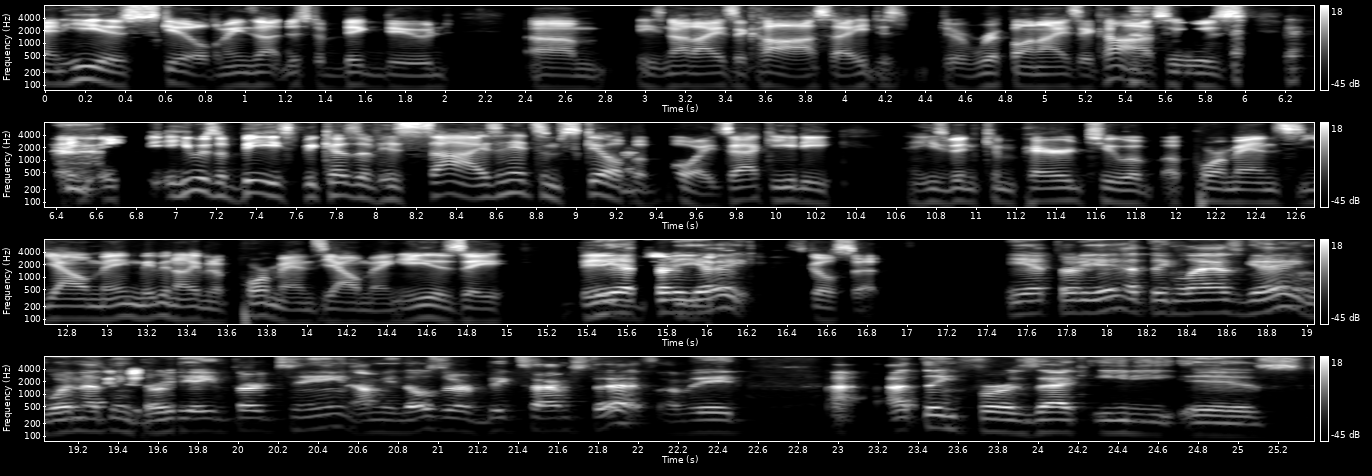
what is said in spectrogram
and he is skilled. I mean, he's not just a big dude. Um, he's not Isaac Haas. I hate to, rip on Isaac Haas. He was he, he, was a beast because of his size and had some skill. But boy, Zach Edey, he's been compared to a, a poor man's Yao Ming. Maybe not even a poor man's Yao Ming. He is a big he 38 skill set. He had 38, I think, last game. Wasn't I think 38 and 13? I mean, those are big time stats. I mean, I, I think for Zach Edey is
